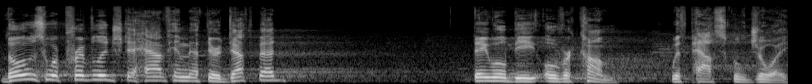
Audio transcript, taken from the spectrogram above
Those who are privileged to have him at their deathbed, they will be overcome with paschal joy.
